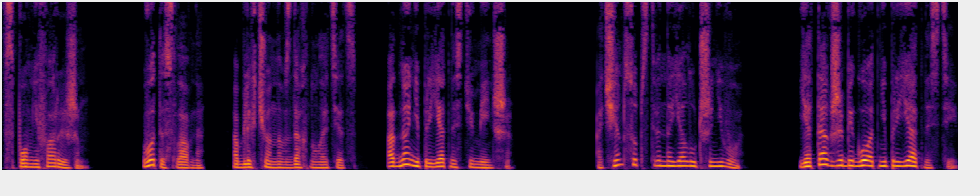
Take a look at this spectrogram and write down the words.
вспомнив о рыжем. Вот и славно, облегченно вздохнул отец. Одной неприятностью меньше. А чем, собственно, я лучше него? Я также бегу от неприятностей,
